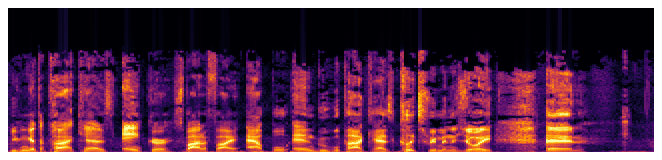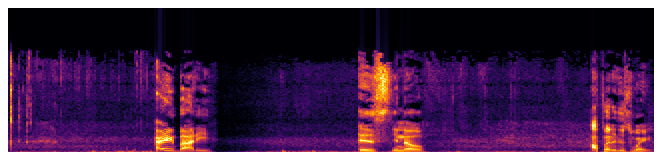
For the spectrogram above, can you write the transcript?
You can get the podcast Anchor, Spotify, Apple, and Google Podcasts. Click, stream, and enjoy. And anybody is, you know, I'll put it this way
